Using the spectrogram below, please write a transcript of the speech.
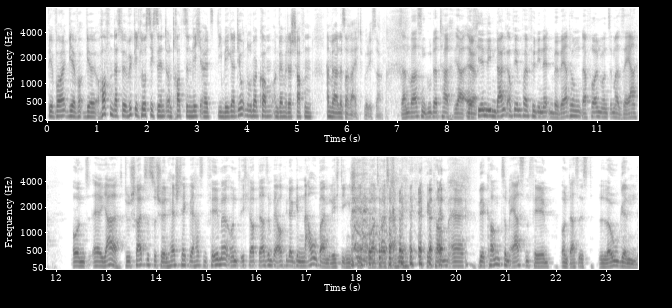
Wir wollen, wir, wir hoffen, dass wir wirklich lustig sind und trotzdem nicht als die Megadioten rüberkommen. Und wenn wir das schaffen, haben wir alles erreicht, würde ich sagen. Dann war es ein guter Tag. Ja, äh, Ja. vielen lieben Dank auf jeden Fall für die netten Bewertungen. Da freuen wir uns immer sehr. Und äh, ja, du schreibst es so schön, Hashtag wir hassen Filme und ich glaube, da sind wir auch wieder genau beim richtigen Stichwort heute angekommen. Äh, wir kommen zum ersten Film und das ist Logan.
